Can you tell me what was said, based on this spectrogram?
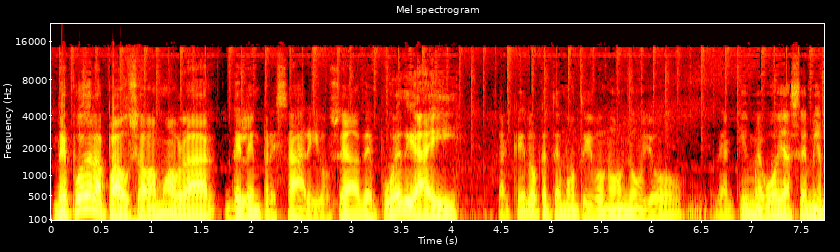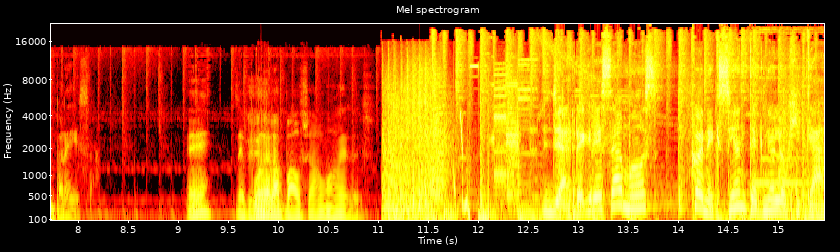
Después de la pausa vamos a hablar del empresario, o sea, después de ahí, o sea, ¿qué es lo que te motivó? No, no, yo de aquí me voy a hacer mi empresa. ¿Eh? Después Sí. de la pausa, vamos a ver eso. Ya regresamos. Conexión Tecnológica.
